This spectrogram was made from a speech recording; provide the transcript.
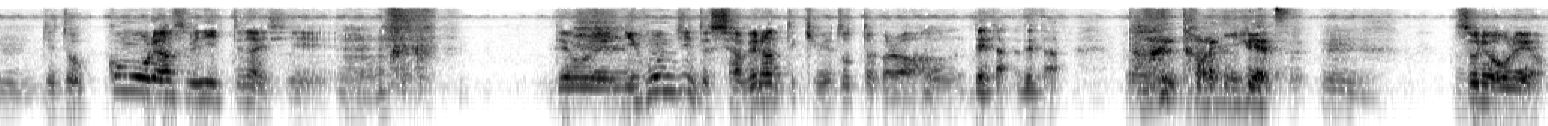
うん、でどっこも俺遊びに行ってないしうで俺日本人と喋らんって決めとったから、う出た出た。たまたまにいるやつ。うん、それ俺よ。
